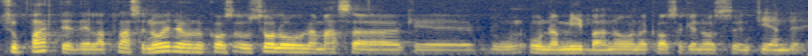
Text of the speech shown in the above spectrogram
su parte de la plaza, no era una cosa, solo una masa, que, una amiba, ¿no? una cosa que no se entiende.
